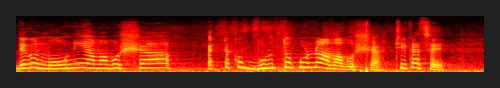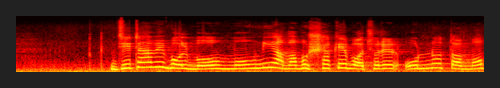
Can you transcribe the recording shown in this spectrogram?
দেখুন, মৌনী অমাবস্যা একটা খুব গুরুত্বপূর্ণ অমাবস্যা, ঠিক আছে? যেটা আমি বলব, মৌনী অমাবস্যাকে বছরের অন্যতম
